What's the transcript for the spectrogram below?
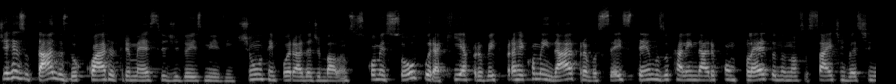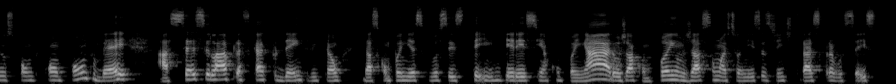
de resultados do quarto trimestre de 2021. Temporada de balanços começou por aqui. Aproveito para recomendar para vocês: temos o calendário completo no nosso site investnews.com.br. Acesse lá para ficar por dentro, então, das companhias que vocês têm interesse em acompanhar ou já acompanham, já são acionistas. A gente traz para vocês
